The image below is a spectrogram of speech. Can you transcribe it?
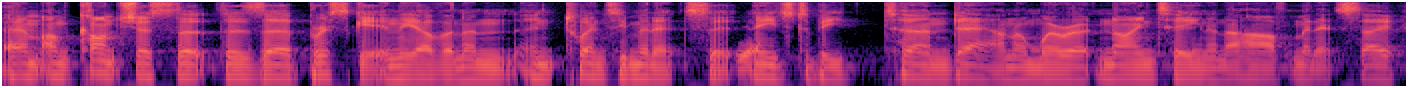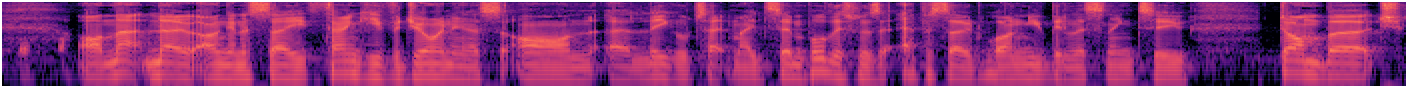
Um, I'm conscious that there's a brisket in the oven and in 20 minutes it yeah. needs to be turned down, and we're at 19 and a half minutes. So, on that note, I'm going to say thank you for joining us on uh, Legal Tech Made Simple. This was episode one. You've been listening to Dom Burch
